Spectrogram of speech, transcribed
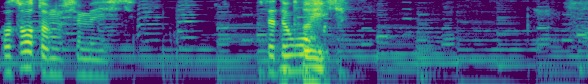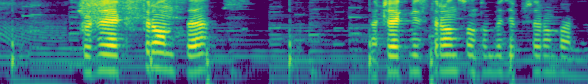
Po złoto musimy iść. Wtedy No to łuk. idź. Tylko, że jak strącę... Znaczy jak mnie strącą, to będzie przerąbane.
